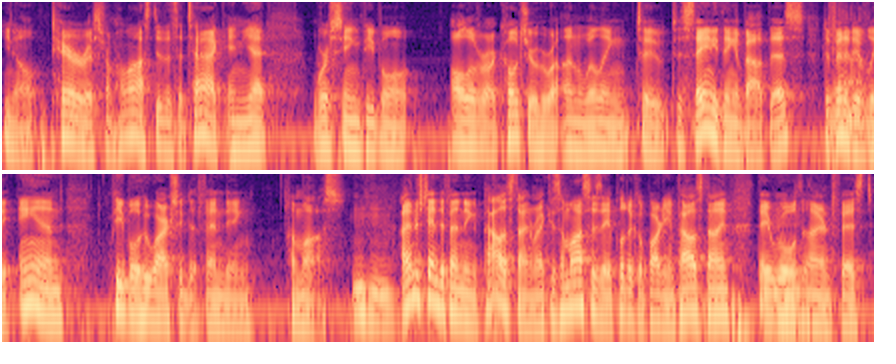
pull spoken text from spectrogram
you know terrorists from Hamas did this attack, and yet we're seeing people all over our culture who are unwilling to to say anything about this definitively, and people who are actually defending Hamas. Mm-hmm. I understand defending Palestine, right? Because Hamas is a political party in Palestine. They rule with an iron fist.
